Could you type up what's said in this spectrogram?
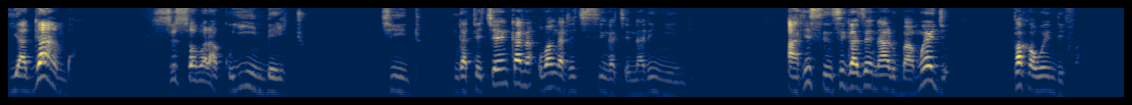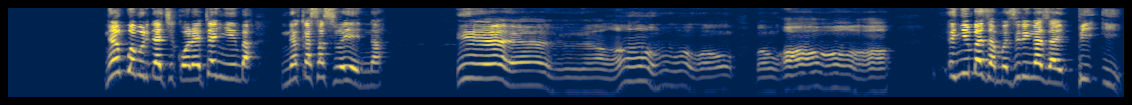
Yagamba sisobola kuyimba ekyo kintu nga tekyenkana oba nga tekisinga kye nali nyimbye ate sinsigaze naalubamu egyo paka wendifa negwe buli dakikola ete enyimba ne kasasiro yenna. Enyimba zammwe ziringa za pe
